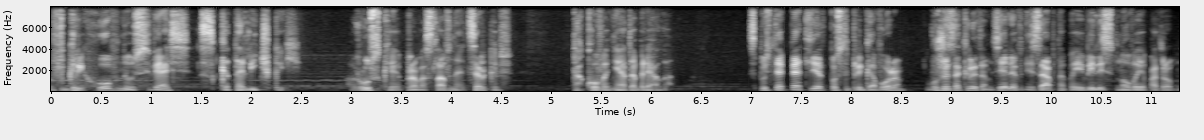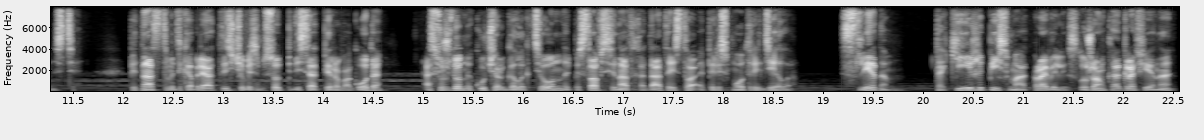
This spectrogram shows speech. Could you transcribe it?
в греховную связь с католичкой. Русская православная церковь такого не одобряла. Спустя пять лет после приговора в уже закрытом деле внезапно появились новые подробности. 15 декабря 1851 года Осужденный кучер Галактион написал в Сенат ходатайство о пересмотре дела. Следом такие же письма отправили служанка Аграфена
